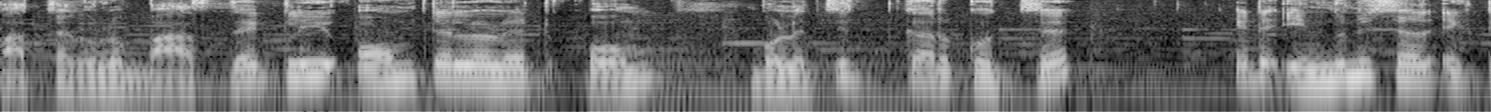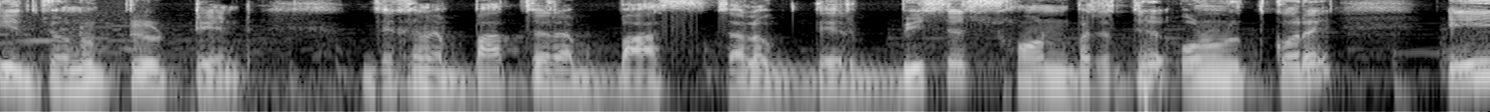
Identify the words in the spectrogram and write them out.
বাচ্চাগুলো বাস দেখলেই ওম টেলোলেট ওম বলে চিৎকার করছে। এটা ইন্দোনেশিয়ার একটি জনপ্রিয় ট্রেন্ড, যেখানে বাচ্চারা বাস চালকদের বিশেষ হর্ন বাজাতে অনুরোধ করে। এই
